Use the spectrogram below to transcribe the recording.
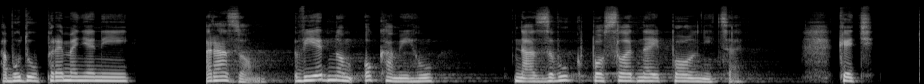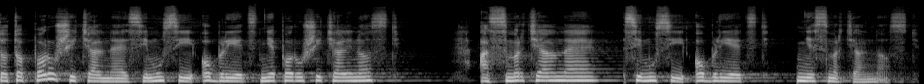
a budú premenení razom, v jednom okamihu, na zvuk poslednej polnice. Keď toto porušiteľné si musí obliecť neporušiteľnosť a smrteľné si musí obliecť nesmrteľnosť.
